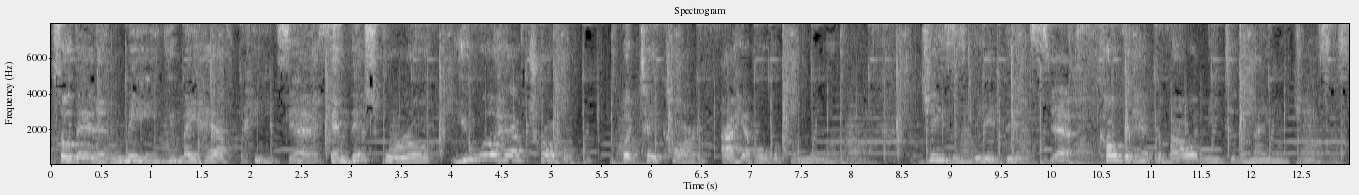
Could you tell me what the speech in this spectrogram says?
so that in me you may have peace. Yes. In this world you will have trouble, but take heart. I have overcome the world. Jesus did this. Yes. COVID had to bow a knee to the name of Jesus.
